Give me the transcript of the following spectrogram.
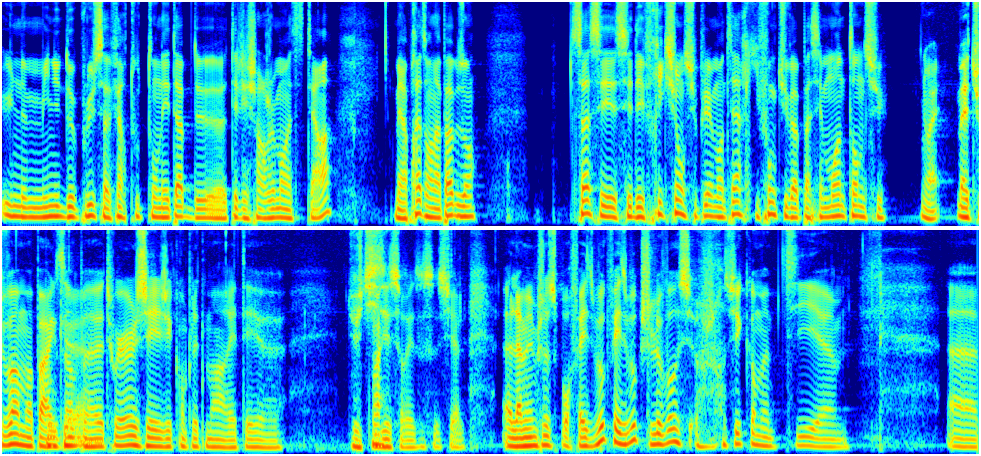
une, minute de plus à faire toute ton étape de téléchargement, etc. Mais après, tu n'en as pas besoin. Ça, c'est des frictions supplémentaires qui font que tu vas passer moins de temps dessus. Ouais, mais tu vois, moi par Donc, exemple, euh... Twitter, j'ai complètement arrêté euh, d'utiliser ouais. ce réseau social. Euh, la même chose pour Facebook. Facebook, je le vois aujourd'hui comme un petit euh,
